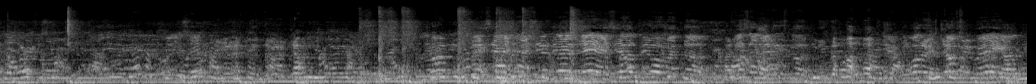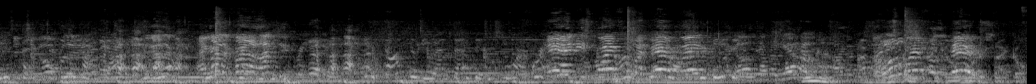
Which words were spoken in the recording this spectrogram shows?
Still works. I said, I see the other day, I said, I'll be over at the, I said, I need to go. I just go for the, I got a, I got a card, I like it. Hey, I need spray for my bear. I need spray for the.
